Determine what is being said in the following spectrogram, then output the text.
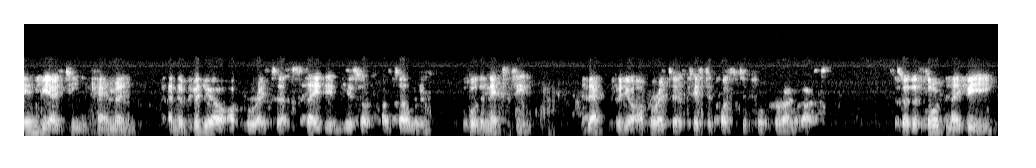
NBA team came in, and the video operator stayed in his hotel room for the next team. That video operator tested positive for coronavirus. So the thought may be,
